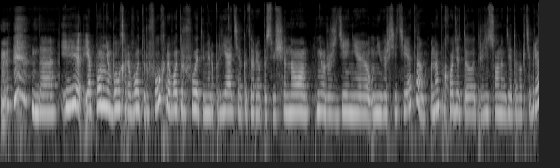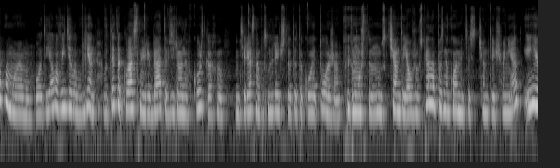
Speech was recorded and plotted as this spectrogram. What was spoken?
Да. И я помню, был хоровод УРФУ. Хоровод УРФУ — это мероприятие, которое посвящено дню рождения университета. Оно проходит э, традиционно где-то в октябре, по-моему. Вот, и я увидела, блин, вот это классные ребята в зеленых куртках. Интересно посмотреть, что это такое тоже. Потому что, ну, с чем-то я уже успела познакомиться, с чем-то еще нет. И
